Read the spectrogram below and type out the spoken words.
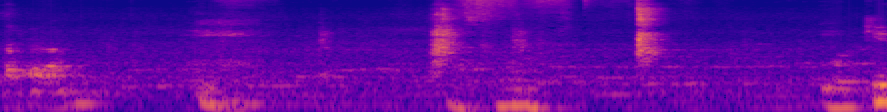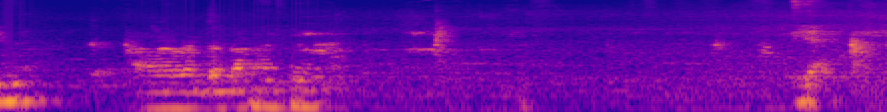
Está pegando. No quiere. A ver, vente acá. Ah,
